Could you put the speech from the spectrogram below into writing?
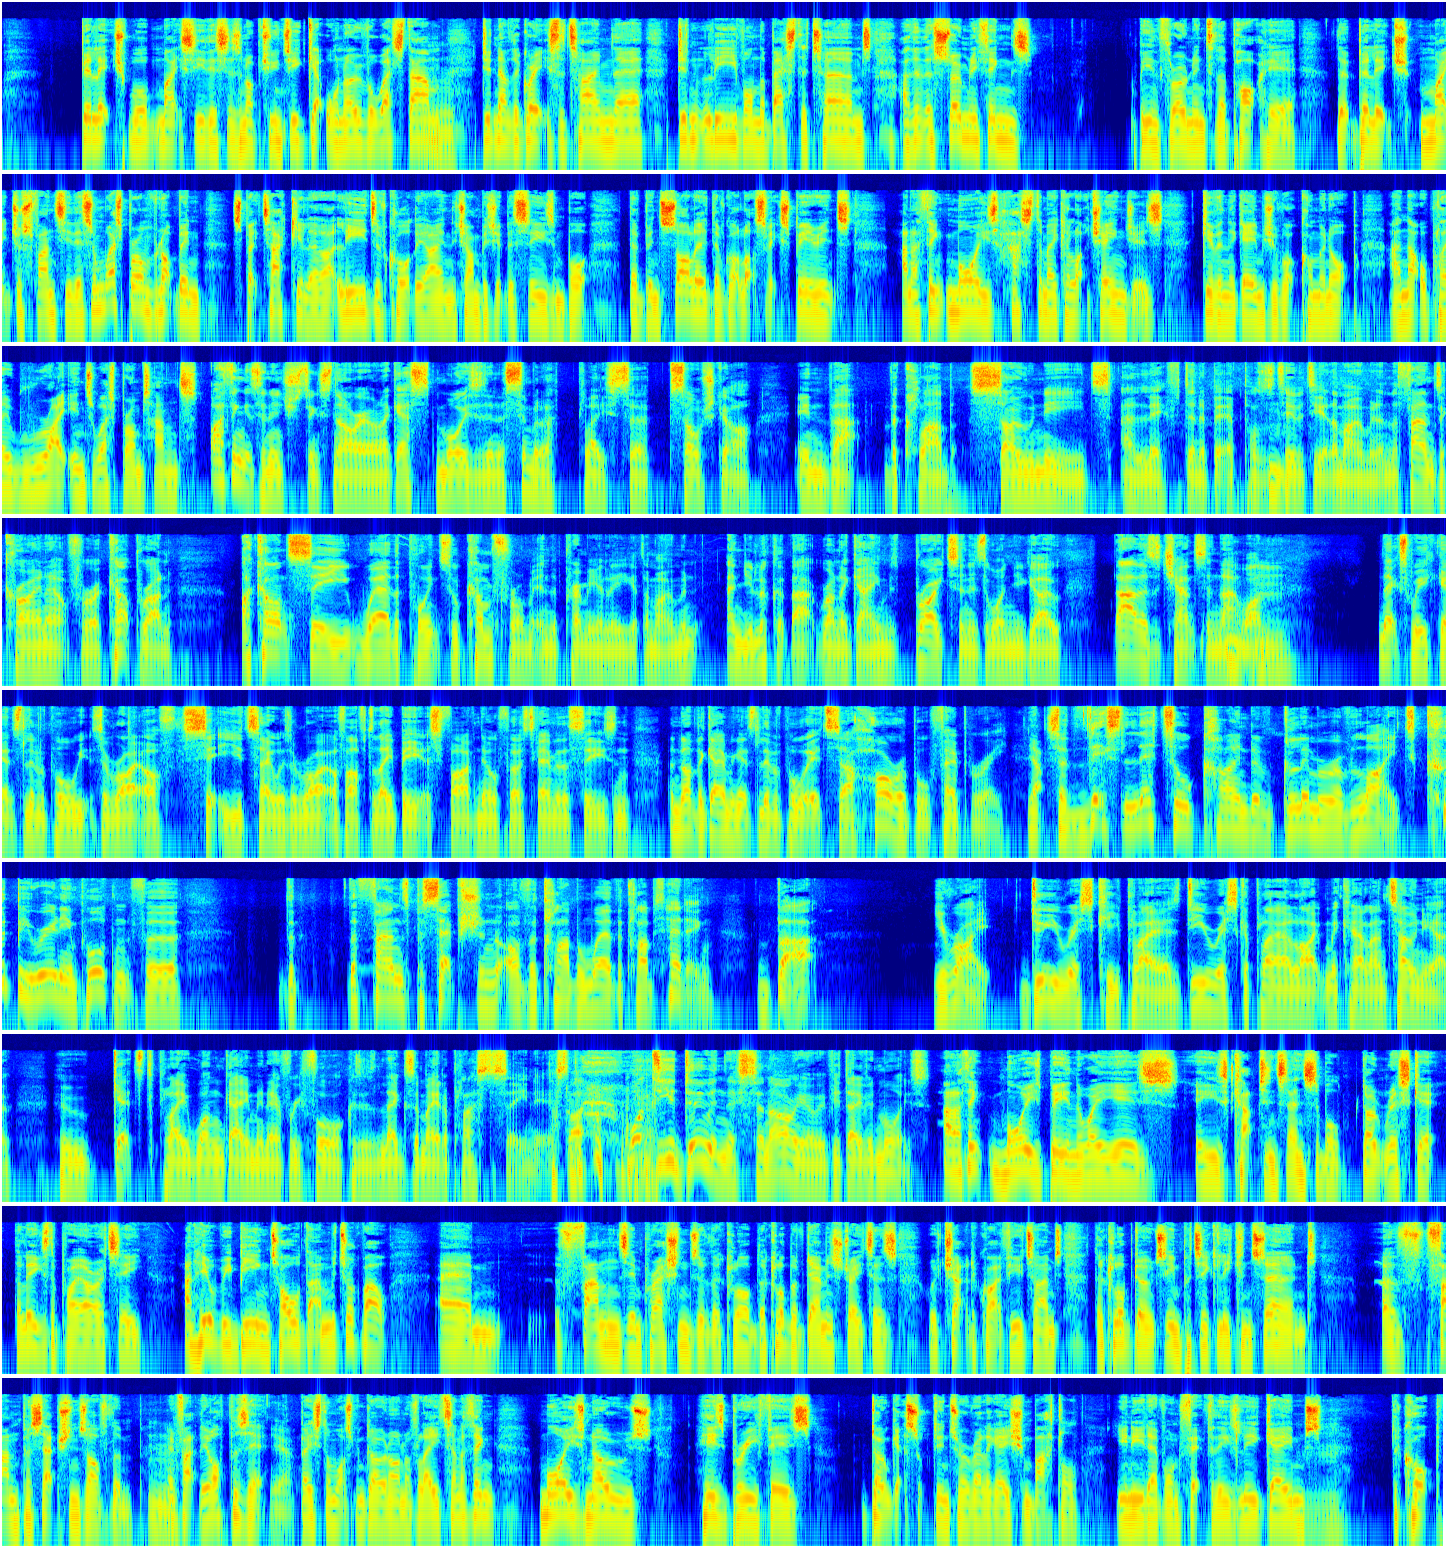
Bilic will might see this as an opportunity get one over West Ham. Mm. Didn't have the greatest of time there. Didn't leave on the best of terms. I think there's so many things being thrown into the pot here that Bilic might just fancy this. And West Brom have not been spectacular. Like Leeds have caught the eye in the Championship this season, but they've been solid. They've got lots of experience. And I think Moyes has to make a lot of changes given the games you've got coming up, and that will play right into West Brom's hands. I think it's an interesting scenario, and I guess Moyes is in a similar place to Solskjaer in that the club so needs a lift and a bit of positivity at the moment, and the fans are crying out for a cup run. I can't see where the points will come from in the Premier League at the moment. And you look at that run of games, Brighton is the one you go, ah, there's a chance in that one. Next week against Liverpool, it's a write off. City, you'd say, was a write off after they beat us 5 0 first game of the season. Another game against Liverpool, it's a horrible February. Yep. So, this little kind of glimmer of light could be really important for the, the fans' perception of the club and where the club's heading. But you're right. Do you risk key players? Do you risk a player like Michail Antonio, who gets to play one game in every four because his legs are made of plasticine. It's like, what do you do in this scenario if you're David Moyes? And I think Moyes being the way he is, he's captain sensible. Don't risk it. The league's the priority. And he'll be being told that. And we talk about um, fans' impressions of the club. The club have demonstrated, as we've chatted quite a few times, the club don't seem particularly concerned of fan perceptions of them. Mm. In fact, the opposite, Yeah. based on what's been going on of late. And I think Moyes knows his brief is don't get sucked into a relegation battle. You need everyone fit for these league games. The cup,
